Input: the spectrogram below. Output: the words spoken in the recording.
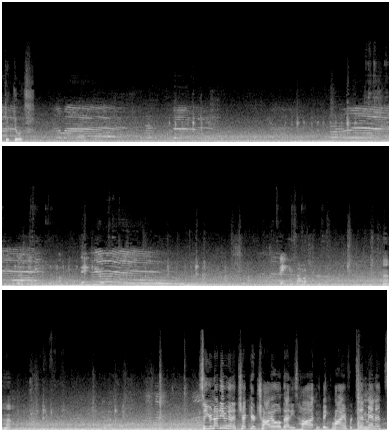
Ridiculous. Uh huh. So you're not even gonna check your child that he's hot and he's been crying for 10 minutes?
